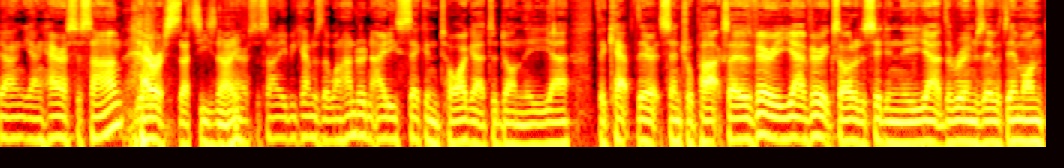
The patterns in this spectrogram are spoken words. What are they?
Young young Harris Hassan. Harris. That's his name. Harris Hassan. He becomes the 182nd Tiger to don the uh, the cap there at Central Park. So I was very yeah very excited to sit in the uh, the rooms there with them on,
